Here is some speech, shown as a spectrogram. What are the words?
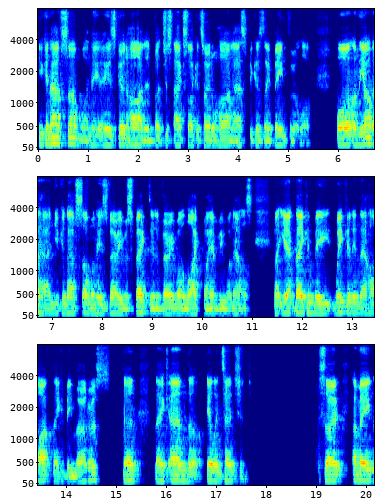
you can have someone who is good-hearted but just acts like a total hard ass because they've been through a lot. Or on the other hand, you can have someone who's very respected and very well liked by everyone else, but yet they can be wicked in their heart, they can be murderous, and they and uh, ill-intentioned. So I mean,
